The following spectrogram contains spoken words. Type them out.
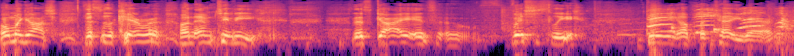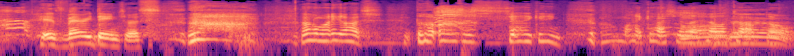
Oh my gosh, this is a camera on MTV. This guy is uh, viciously beating up a teddy bear. It's very dangerous. Oh my gosh, the earth is shaking. Oh my gosh, in the helicopter.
